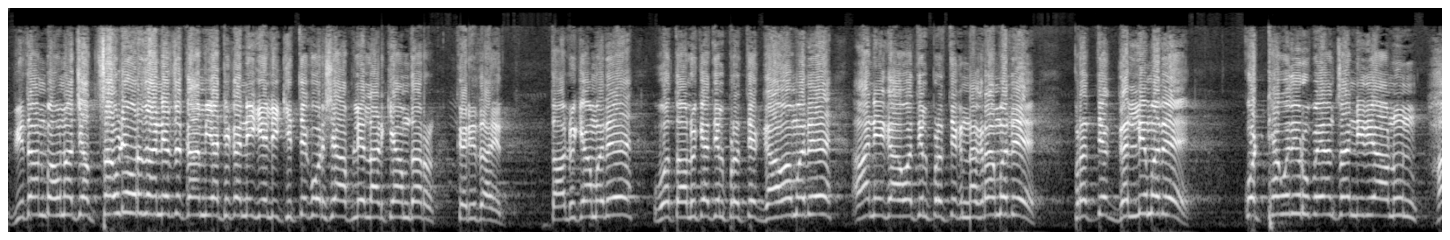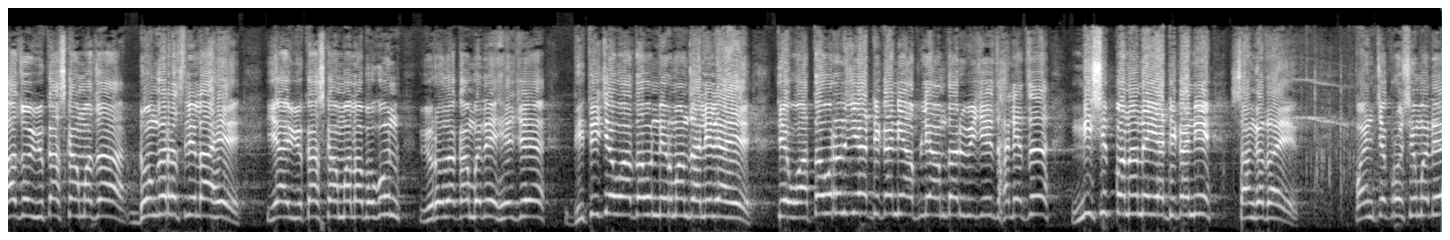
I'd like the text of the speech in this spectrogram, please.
विधान भवनाच्या चावडीवर जाण्याचं काम या ठिकाणी गेली. कित्येक वर्ष आपले लाडके आमदार करीत आहेत. तालुक्यामध्ये व तालुक्यातील प्रत्येक गावामध्ये आणि गावातील प्रत्येक नगरामध्ये प्रत्येक गल्लीमध्ये कोट्यावधी रुपयांचा निधी आणून हा जो विकास कामाचा डोंगर असलेला आहे या विकास कामाला बघून विरोधकांमध्ये हे जे भीतीचे वातावरण निर्माण झालेले आहे ते वातावरण जे या ठिकाणी आपले आमदार विजयी झाल्याचं निश्चितपणाने या ठिकाणी सांगत आहे पंचक्रोशीमध्ये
